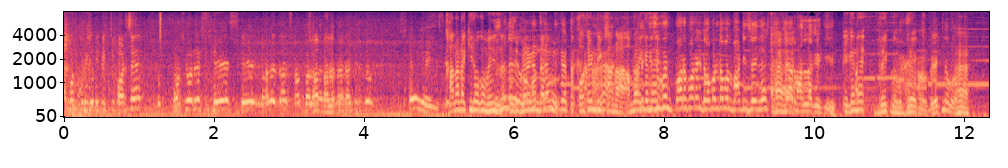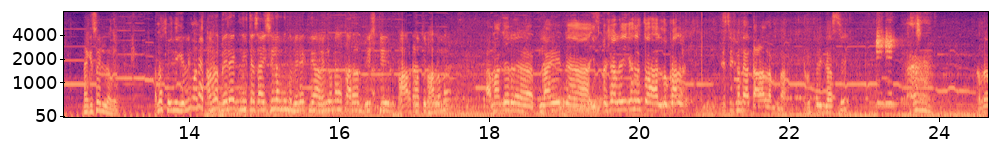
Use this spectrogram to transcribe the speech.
এখন কুড়ি কুড়ি বৃষ্টি পড়ছে। বছরের শেষ শেষ ভালো যা সব ভালো সব ভালো। খানাটা হয়ে। খানাটা কীরকম হয়েছে। অথেন্টিক খানা। আমরা এখানে কিছুক্ষণ পর পরে ডবল ডবল বাটি চলে হ্যাঁ, আর ভালো লাগে কি? এখানে ব্রেক নেব ব্রেক ব্রেক নেব। হ্যাঁ নাকি চলে যাব? আমরা চলে গেলি মানে আমরা ব্রেক নিতে চাইছিলাম কিন্তু ব্রেক নেওয়া হলো না কারণ বৃষ্টির ভাব অতি ভালো না। আমাদের ফ্লাইট স্পেশাল হয়ে গেলে তো আর লোকাল স্টেশনে আর দাঁড়ালাম না। রুপেই যাচ্ছি। আমরা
